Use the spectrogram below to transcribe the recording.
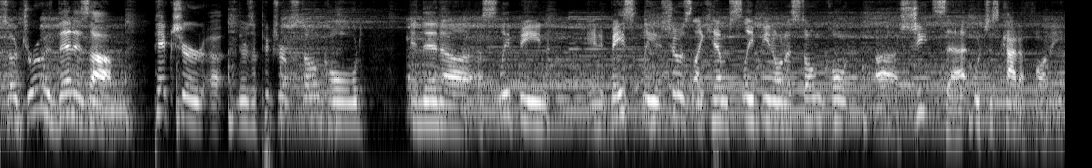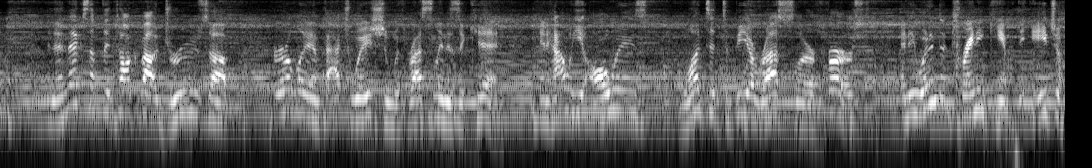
so Drew then is um, pictured. Uh, there's a picture of Stone Cold and then uh, a sleeping, and it basically it shows like him sleeping on a Stone Cold uh, sheet set, which is kind of funny. And then next up, they talk about Drew's uh, early infatuation with wrestling as a kid and how he always wanted to be a wrestler first. And he went into training camp at the age of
